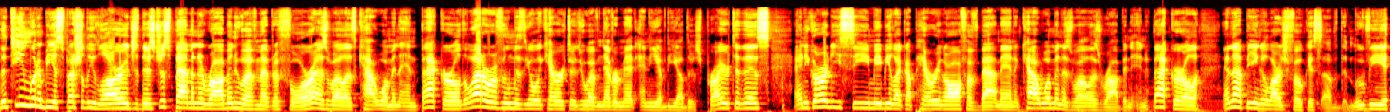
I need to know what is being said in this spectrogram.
the team wouldn't be especially large, there's just Batman and Robin who have met before, as well as Catwoman and Batgirl, the latter of whom is the only character to have never met any of the others prior to this, and you can already see maybe like a pairing off of Batman and Catwoman as well as Robin and Batgirl, and that being a large focus of the movie.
